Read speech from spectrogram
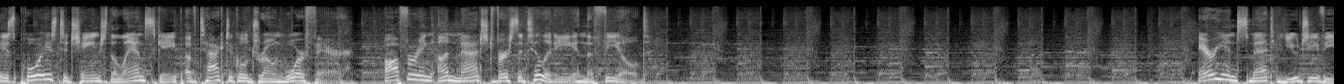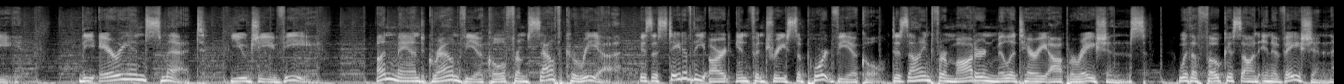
is poised to change the landscape of tactical drone warfare, offering unmatched versatility in the field. Arion-SMET UGV The Arion-SMET UGV Unmanned Ground Vehicle from South Korea is a state-of-the-art infantry support vehicle designed for modern military operations. With a focus on innovation,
